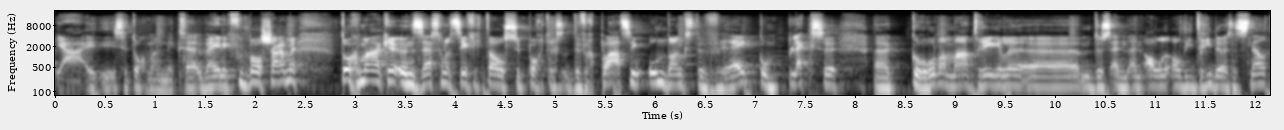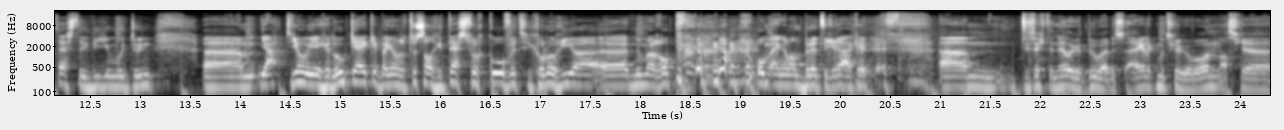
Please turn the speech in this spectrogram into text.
ja, is het toch maar niks. Hè? Weinig voetbalcharme. Toch maken een 670-tal supporters de verplaatsing, ondanks de vrij complexe coronamaatregelen. dus en, en al, al die 3000 sneltesten die je moet doen. Ehm, ja, Theo, je gaat ook kijken. Ben je ondertussen al getest voor COVID, gonorrhea, noem maar op, om Engeland binnen te geraken? Ehm, het is echt een heel gedoe. Hè. Dus eigenlijk moet je gewoon, als je...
